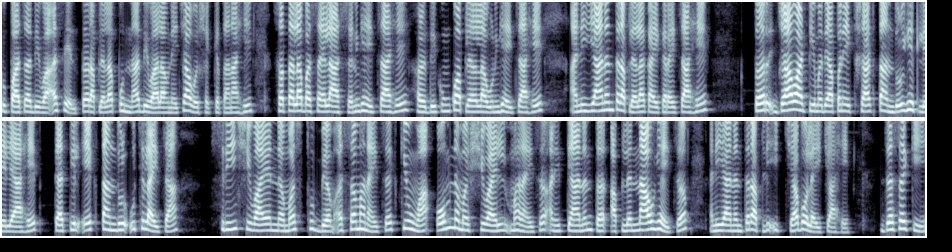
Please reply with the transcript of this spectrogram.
तुपाचा दिवा असेल तर आपल्याला पुन्हा दिवा लावण्याची आवश्यकता नाही. स्वतःला बसायला आसन घ्यायचं आहे हळदी कुंकू आपल्याला लावून घ्यायचं आहे आणि यानंतर आपल्याला काय करायचं आहे? तर ज्या वाटीमध्ये आपण एकशे आठ तांदूळ घेतलेले आहेत त्यातील एक तांदूळ उचलायचा. श्री शिवाय नमस्तुभ्यम असं म्हणायचं किंवा ओम नम शिवाय म्हणायचं आणि त्यानंतर आपलं नाव घ्यायचं आणि यानंतर आपली इच्छा बोलायची आहे. जसं की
